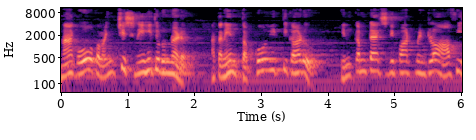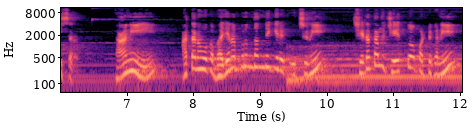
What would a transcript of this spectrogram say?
నాకు ఒక మంచి స్నేహితుడు ఉన్నాడు అతనేం తక్కువ వ్యక్తి కాడు. ఇన్కమ్ ట్యాక్స్ డిపార్ట్మెంట్లో ఆఫీసర్. కానీ అతను ఒక భజన బృందం దగ్గర కూర్చుని చిడతలు చేత్తో పట్టుకుని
